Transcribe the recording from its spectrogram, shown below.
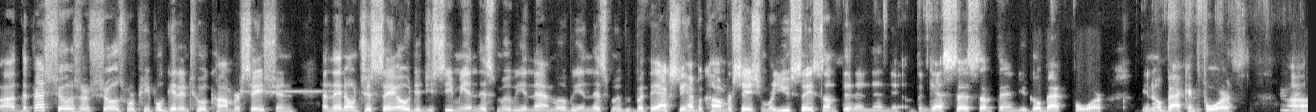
Uh, the best shows are shows where people get into a conversation and they don't just say, "Oh, did you see me in this movie, and that movie, and this movie?" But they actually have a conversation where you say something and then the, the guest says something and you go back for, you know, back and forth. Mhm. Um,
